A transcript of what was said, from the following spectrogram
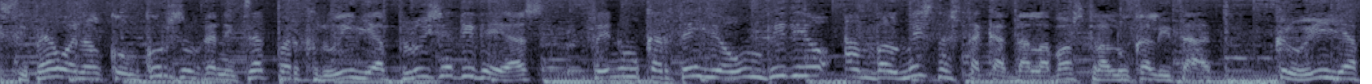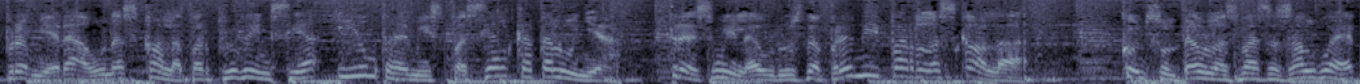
Participeu en el concurs organitzat per Cruïlla Pluja d'Idees fent un cartell o un vídeo amb el més destacat de la vostra localitat. Cruïlla premiarà una escola per província i un Premi Especial Catalunya. 3.000 euros de premi per l'escola. Consulteu les bases al web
